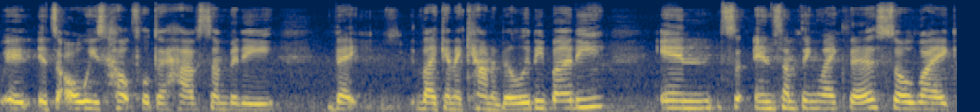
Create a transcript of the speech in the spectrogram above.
it, it's always helpful to have somebody that like an accountability buddy in in something like this. So like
